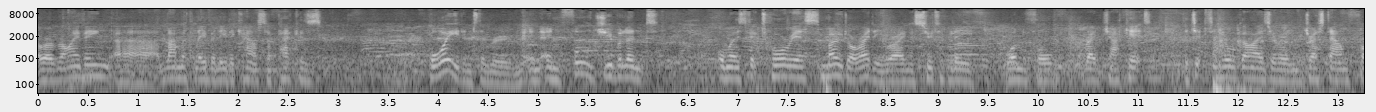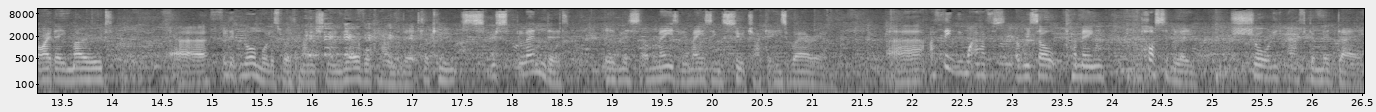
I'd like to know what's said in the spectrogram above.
are arriving. Uh, Lambeth Labour leader Councillor Peck has buoyed into the room in, in full jubilant, almost victorious mode already, wearing a suitably wonderful red jacket. The Gypsy Hill guys are in dress down Friday mode. Uh, Philip Normal is worth mentioning, the Oval candidate, looking resplendent in this amazing, amazing suit jacket he's wearing. Uh, I think we might have a result coming possibly shortly after midday.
